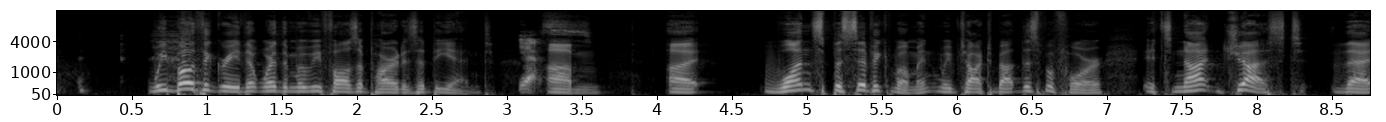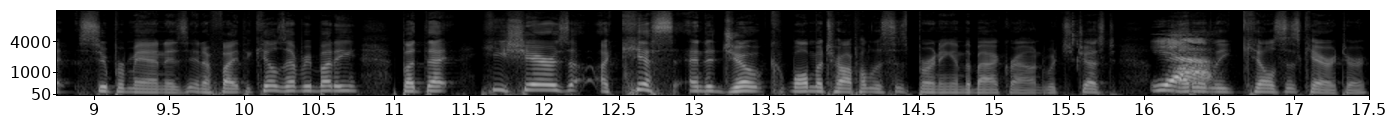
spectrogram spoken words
we both agree that where the movie falls apart is at the end. Yes. Um, uh, one specific moment we've talked about this before. It's not just that Superman is in a fight that kills everybody, but that he shares a kiss and a joke while Metropolis is burning in the background, which just Yeah. utterly kills his character.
